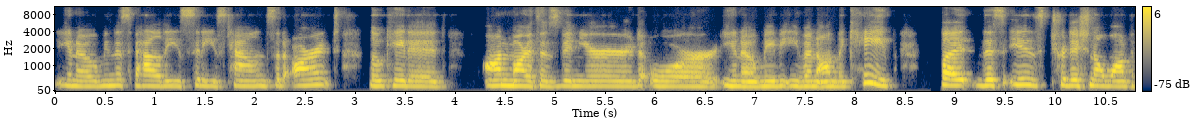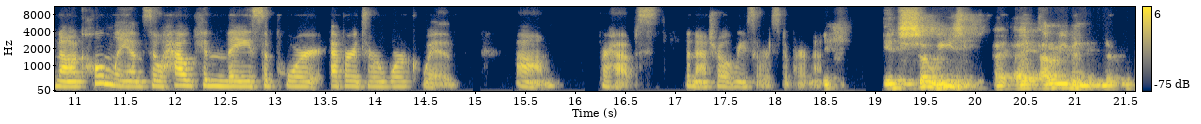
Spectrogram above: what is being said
you know, municipalities, cities, towns that aren't located on Martha's Vineyard or, you know, maybe even on the Cape, but this is traditional Wampanoag homeland. So how can they support efforts or work with um, perhaps the Natural Resource Department? It's so easy. I, I, I, don't even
